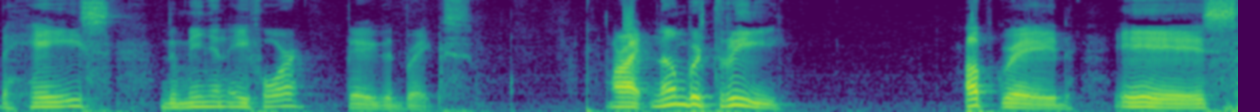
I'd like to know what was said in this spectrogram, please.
the Hayes Dominion A4, very good brakes. All right, number three upgrade is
